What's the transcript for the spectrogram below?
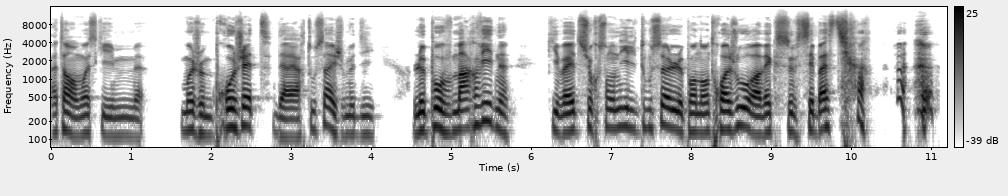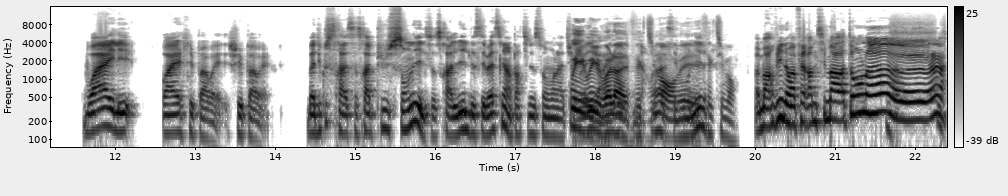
Attends, moi ce qui me... moi je me projette derrière tout ça et je me dis le pauvre Marvin qui va être sur son île tout seul pendant trois jours avec ce Sébastien. Ouais, il est, ouais, je sais pas, ouais, je sais pas, ouais. Bah, du coup, ce sera, ça sera plus son île, ce sera l'île de Sébastien à partir de ce moment-là. tu oui, vois, oui, voilà, arriver, effectivement, voilà, oui, île. effectivement. Euh, Marvin, on va faire un petit marathon là. euh, voilà.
